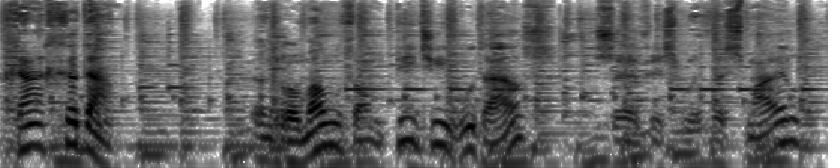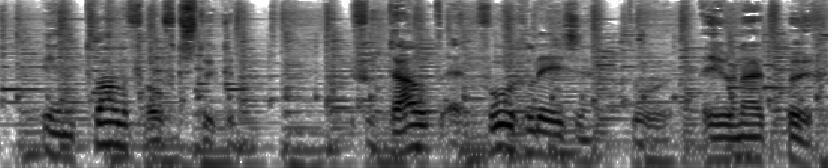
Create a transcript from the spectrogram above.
Graag gedaan. Een roman van P.G. Woodhouse, Service with a Smile, in twaalf hoofdstukken. Vertaald en voorgelezen door Leonard Beugen.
